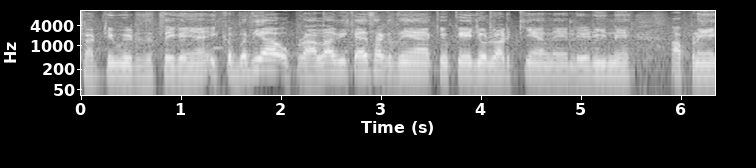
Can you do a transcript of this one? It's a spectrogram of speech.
ਸਰਟੀਫਿਕੇਟ ਦਿੱਤੇ ਗਏ ਆ। ਇੱਕ ਵਧੀਆ ਉਪਰਾਲਾ ਵੀ ਕਹਿ ਸਕਦੇ ਆ, ਕਿਉਂਕਿ ਜੋ ਲੜਕੀਆਂ ਨੇ, ਲੇਡੀ ਨੇ, ਆਪਣੇ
